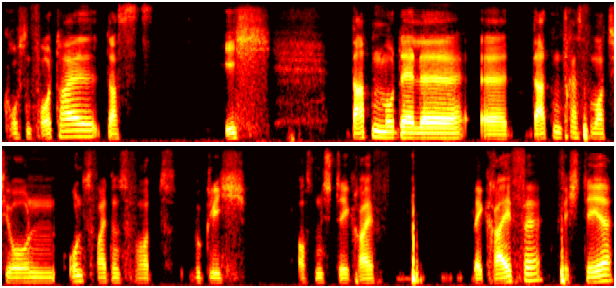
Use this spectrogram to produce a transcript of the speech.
großen Vorteil, dass ich Datenmodelle, äh, Datentransformationen und so weiter und so fort wirklich aus dem Stegreif begreife, verstehe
